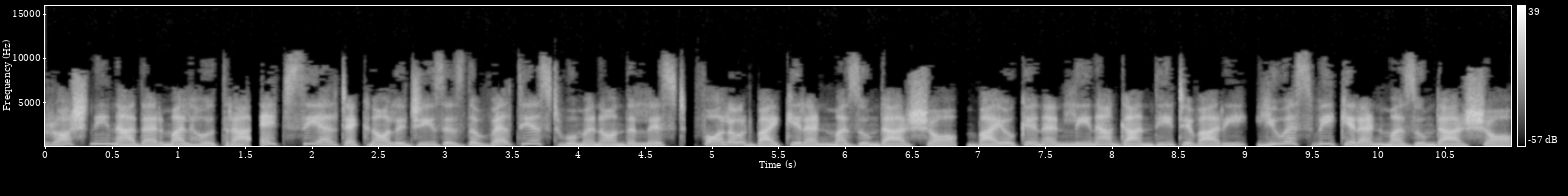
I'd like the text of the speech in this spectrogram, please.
Roshni Nadar Malhotra, HCL Technologies is the wealthiest woman on the list, followed by Kiran Mazumdar Shaw, Biocon and Leena Gandhi Tiwari. USV Kiran Mazumdar Shaw,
